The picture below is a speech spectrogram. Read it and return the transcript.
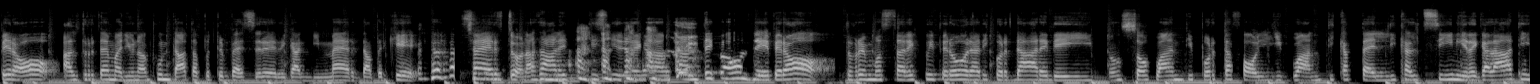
però altro tema di una puntata potrebbe essere regali di merda, perché certo Natale tutti si regalano tante cose, però dovremmo stare qui per ora a ricordare dei non so quanti portafogli, guanti, cappelli, calzini regalati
